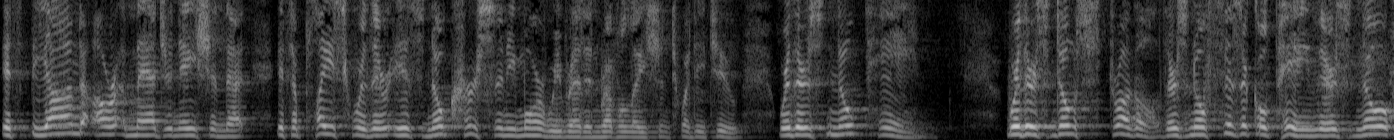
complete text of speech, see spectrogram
It's beyond our imagination that it's a place where there is no curse anymore, we read in Revelation 22, where there's no pain, where there's no struggle, there's no physical pain, there's no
